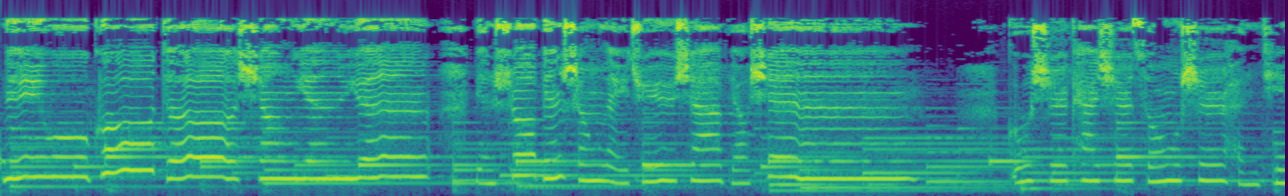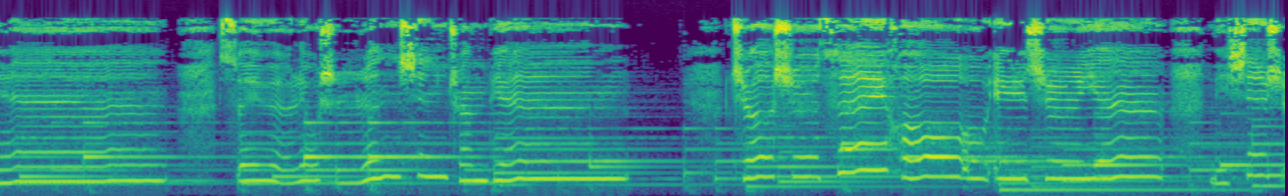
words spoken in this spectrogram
你无辜的像演员，边说边声泪俱下表现。故事开始总是很甜，岁月流逝，人心转变。这是最后一支烟，你信誓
